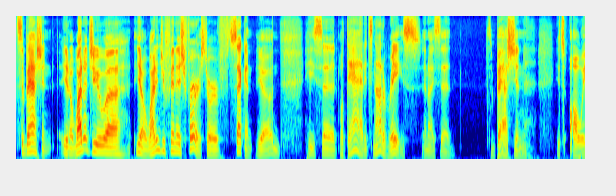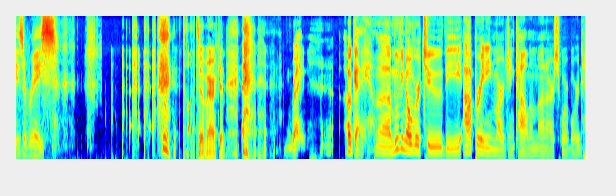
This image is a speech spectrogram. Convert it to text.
Sebastian, you know, why don't you, uh, you know, why didn't you finish first or second? You know, and he said, well, Dad, it's not a race. And I said, Sebastian, it's always a race. Taught to American. right. Okay, uh, moving over to the operating margin column on our scoreboard.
